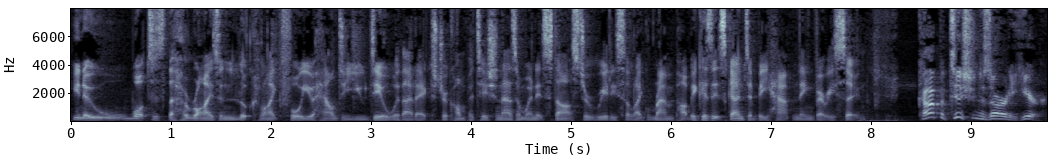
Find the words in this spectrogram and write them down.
you know, what does the horizon look like for you? How do you deal with that extra competition as and when it starts to really sort of like ramp up? Because it's going to be happening very soon. Competition is already here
